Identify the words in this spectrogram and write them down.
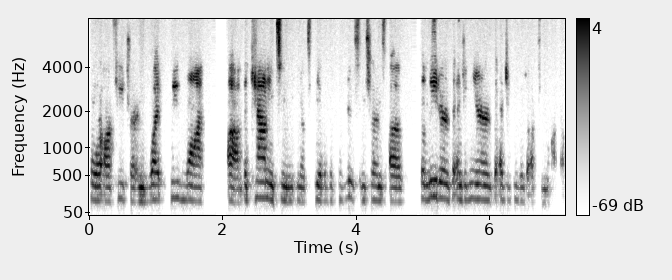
for our future and what we want uh, the county to you know to be able to produce in terms of the leaders, the engineers, the educators of tomorrow.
